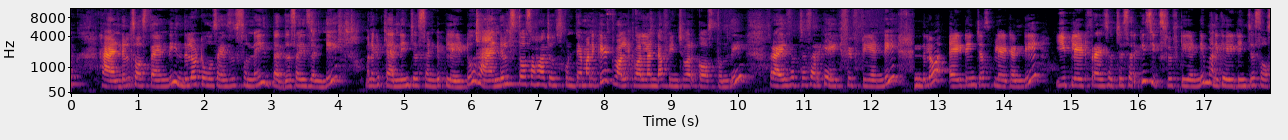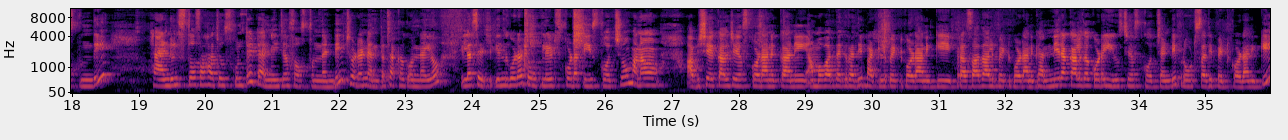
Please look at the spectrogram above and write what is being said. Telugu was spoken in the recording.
హ్యాండిల్స్ వస్తాయండి. ఇందులో టూ సైజెస్ ఉన్నాయి. ఇది పెద్ద సైజ్ అండి. మనకి టెన్ ఇంచెస్ అండి ప్లేటు హ్యాండిల్స్తో సహా చూసుకుంటే మనకి twelve twelve and half inch వరకు వస్తుంది. ప్రైస్ వచ్చేసరికి ఎయిట్ ఫిఫ్టీ అండి. ఇందులో ఎయిట్ ఇంచెస్ ప్లేట్ అండి. ఈ ప్లేట్ ప్రైస్ వచ్చేసరికి సిక్స్ ఫిఫ్టీ అండి. మనకి ఎయిట్ ఇంచెస్ వస్తుంది. హ్యాండిల్స్తో సహా చూసుకుంటే టెన్ ఇంచెస్ వస్తుందండి. చూడండి ఎంత చక్కగా ఉన్నాయో. ఇలా సెట్ కింద కూడా టూ ప్లేట్స్ కూడా తీసుకోవచ్చు. మనం అభిషేకాలు చేసుకోవడానికి కానీ అమ్మవారి దగ్గర అది బట్టలు పెట్టుకోవడానికి ప్రసాదాలు పెట్టుకోవడానికి అన్ని రకాలుగా కూడా యూజ్ చేసుకోవచ్చండి ఫ్రూట్స్ అది పెట్టుకోవడానికి.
